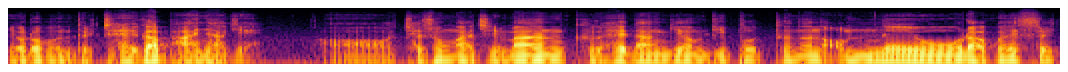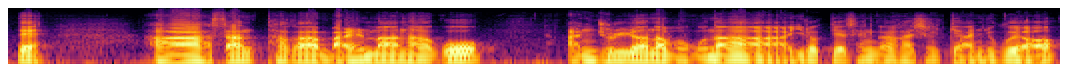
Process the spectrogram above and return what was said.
여러분들 제가 만약에 어, 죄송하지만 그 해당 기업 리포트는 없네요라고 했을 때 아 산타가 말만 하고 안 줄려나 보구나 이렇게 생각하실 게 아니고요.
